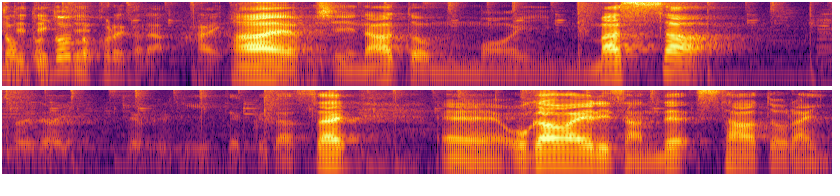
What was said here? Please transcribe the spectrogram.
出てきて。どんどんこれから。はい。はい。欲しいなと思います。さあそれでは一曲聴いてください、えー小川恵里さんで「スタートライン」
